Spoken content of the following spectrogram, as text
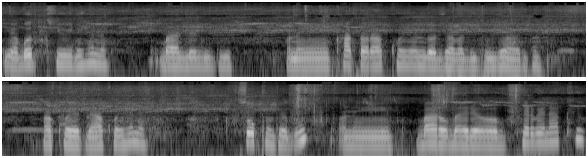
ત્યાં બધી હે ને બહાર લઈ લીધી અને ખાતર આખું ય અંદર જવા દીધું જારી આખું એટલે આખો હે ને ચોખ્ખું થઈ અને બારો બાર ફેરવે નાખ્યું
